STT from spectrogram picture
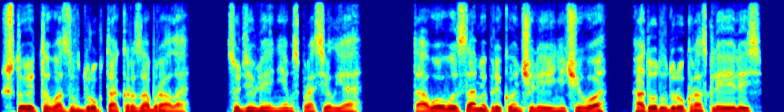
«Что это вас вдруг так разобрало?» — с удивлением спросил я. «Того вы сами прикончили и ничего, а тут вдруг расклеились».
